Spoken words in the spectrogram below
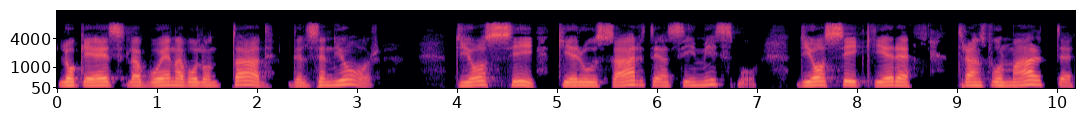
lo que es la buena voluntad del Señor. Dios sí quiere usarte a sí mismo. Dios sí quiere transformarte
